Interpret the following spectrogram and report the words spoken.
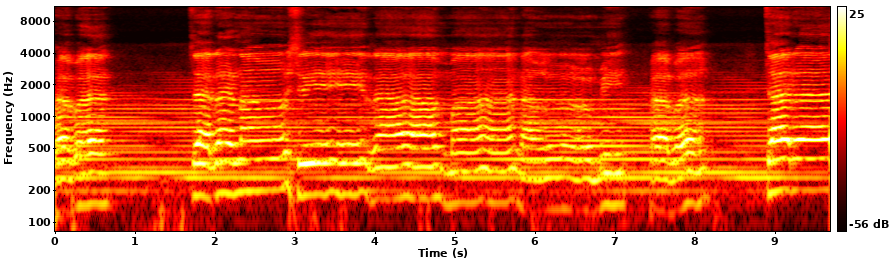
Bhavataranam Sri Rama Naomi Bhavataranam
